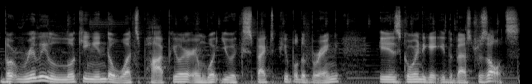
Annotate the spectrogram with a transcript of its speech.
But really looking into what's popular and what you expect people to bring is going to get you the best results.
